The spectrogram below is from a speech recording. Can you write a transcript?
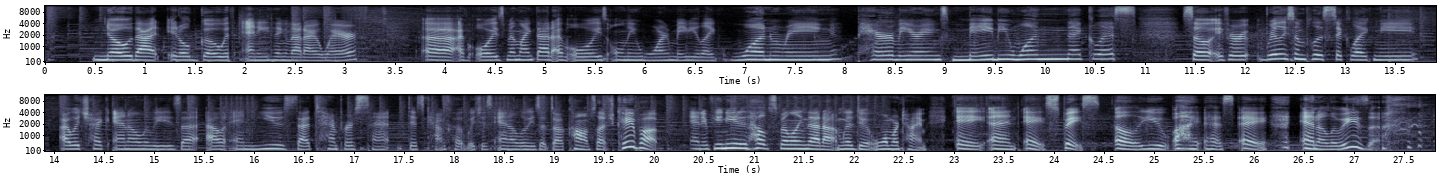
know that it'll go with anything that I wear. Uh, I've always been like that. I've always only worn maybe like one ring, pair of earrings, maybe one necklace. So if you're really simplistic like me, I would check Anna Luisa out and use that 10% discount code, which is annaluisa.com slash kpop. And if you need help spelling that out, I'm going to do it one more time. A-N-A space L-U-I-S-A, Anna Luisa.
